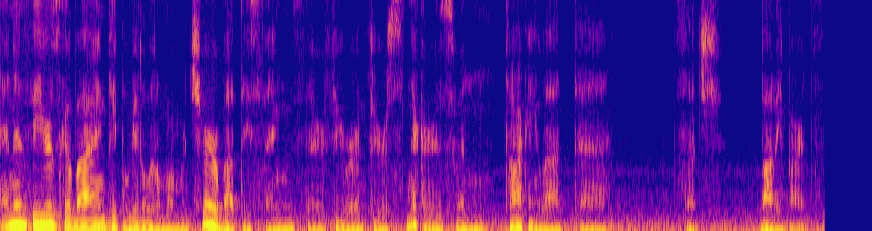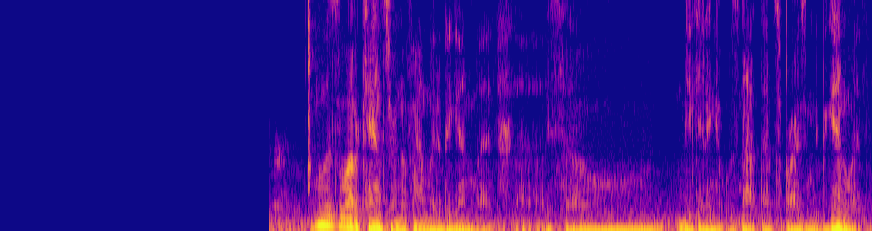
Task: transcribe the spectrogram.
And as the years go by and people get a little more mature about these things, there are fewer and fewer snickers when talking about uh, such body parts. Well, there's a lot of cancer in the family to begin with, uh, so me getting it was not that surprising to begin with.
